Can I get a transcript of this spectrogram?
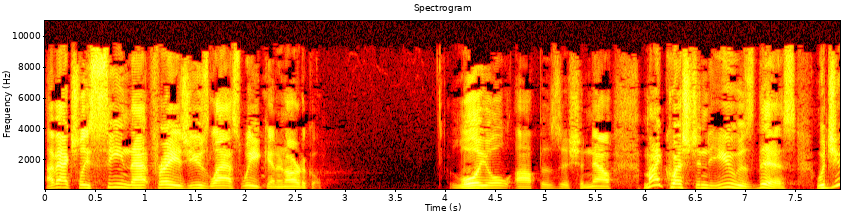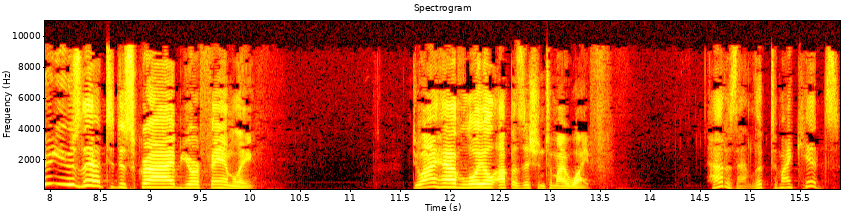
I've actually seen that phrase used last week in an article. Loyal opposition. Now, my question to you is this Would you use that to describe your family? Do I have loyal opposition to my wife? How does that look to my kids?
